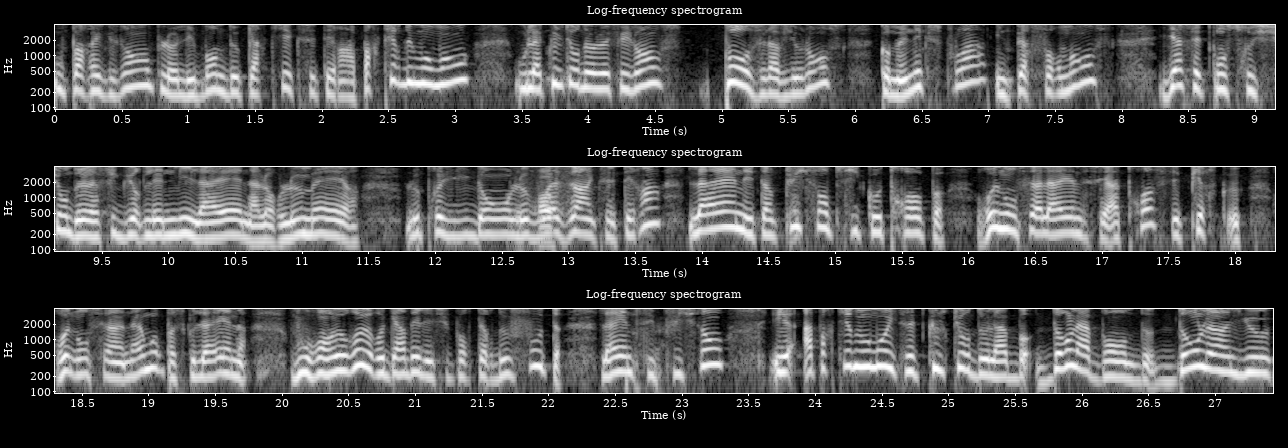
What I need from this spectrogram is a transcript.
ou par exemple les bandes de quartier, etc. À partir du moment où la culture de la violence pose la violence comme un exploit, une performance. Il y a cette construction de la figure de l'ennemi, la haine. Alors le maire, le président, le, voisin, etc. La haine est un puissant psychotrope. Renoncer à la haine, c'est atroce, c'est pire que renoncer à un amour, parce que la haine vous rend heureux. Regardez les supporters de foot, la haine, c'est puissant. Et à partir du moment où il y a cette culture de la, dans la bande, dans un lieu,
